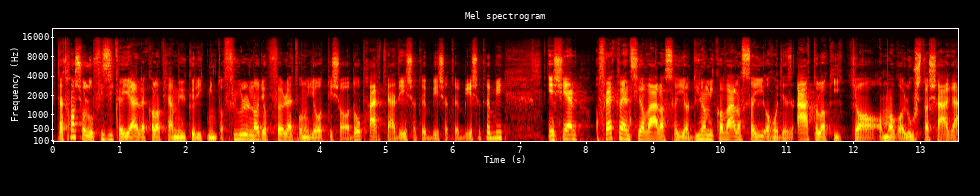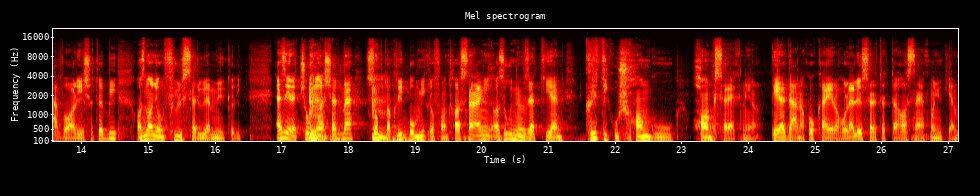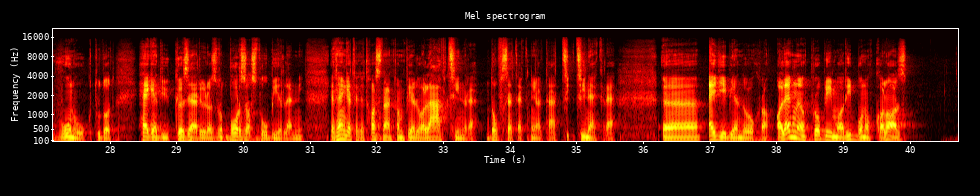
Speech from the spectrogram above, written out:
Tehát hasonló fizikai elvek alapján működik, mint a fül, nagyobb felület van, ugye ott is a dobhártyád, és a többi, és a többi, és a többi. És ilyen a frekvencia válaszai, a dinamika válaszai, ahogy ez átalakítja a maga lustaságával, és a többi, az nagyon fülszerűen működik. Ezért egy csomó esetben szoktak ribbon mikrofont használni az úgynevezett ilyen kritikus hangú hangszereknél. Példának okáért, ahol előszeretettel használják mondjuk ilyen vonók, tudod, hegedűk közelről, az borzasztó bír lenni. Én rengeteget használtam például a lábcinre, dobszeteknél, tehát cinekre, egyéb ilyen dolgokra. A legnagyobb probléma a ribbonokkal az,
